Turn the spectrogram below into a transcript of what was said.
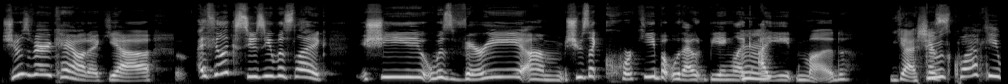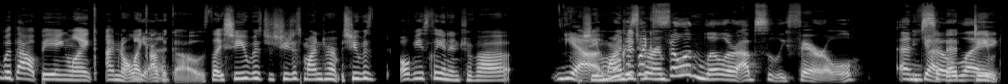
She was very chaotic, yeah. I feel like Susie was like she was very um she was like quirky but without being like Mm. I eat mud. Yeah, she was quirky without being like I'm not like Yeah. other girls. Like she was just she just minded her. She was obviously an introvert. Yeah. She well, like her Phil and Lil are absolutely feral. And Yeah, so like deep.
